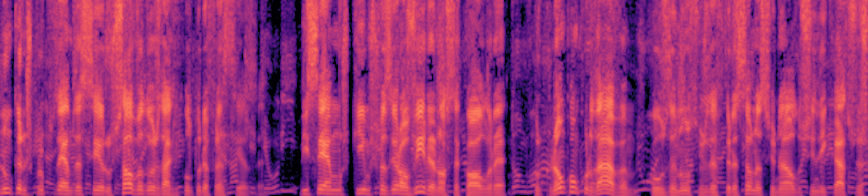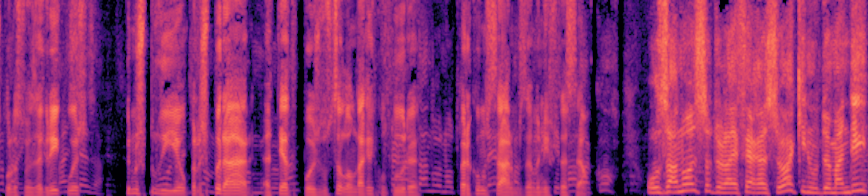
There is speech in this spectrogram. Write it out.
Nunca nos propusemos a ser os salvadores da agricultura francesa. Dissemos que íamos fazer ouvir a nossa cólera porque não concordávamos com os anúncios da Federação Nacional dos Sindicatos das Explorações Agrícolas que nos pediam para esperar até depois do Salão da Agricultura para começarmos a manifestação. Os anúncios da FRSA que nos demandaient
